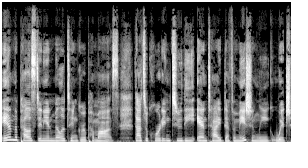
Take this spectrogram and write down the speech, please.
and the Palestinian militant group Hamas. That's according to the Anti Defamation League, which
